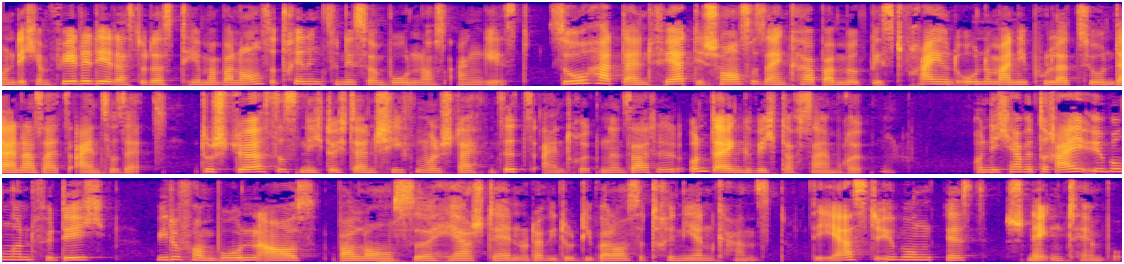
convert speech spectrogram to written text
Und ich empfehle dir, dass du das Thema Balancetraining zunächst vom Boden aus angehst. So hat dein Pferd die Chance, seinen Körper möglichst frei und ohne Manipulation deinerseits einzusetzen. Du störst es nicht durch deinen schiefen und steifen Sitz eindrückenden Sattel und dein Gewicht auf seinem Rücken. Und ich habe drei Übungen für dich, wie du vom Boden aus Balance herstellen oder wie du die Balance trainieren kannst. Die erste Übung ist Schneckentempo,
